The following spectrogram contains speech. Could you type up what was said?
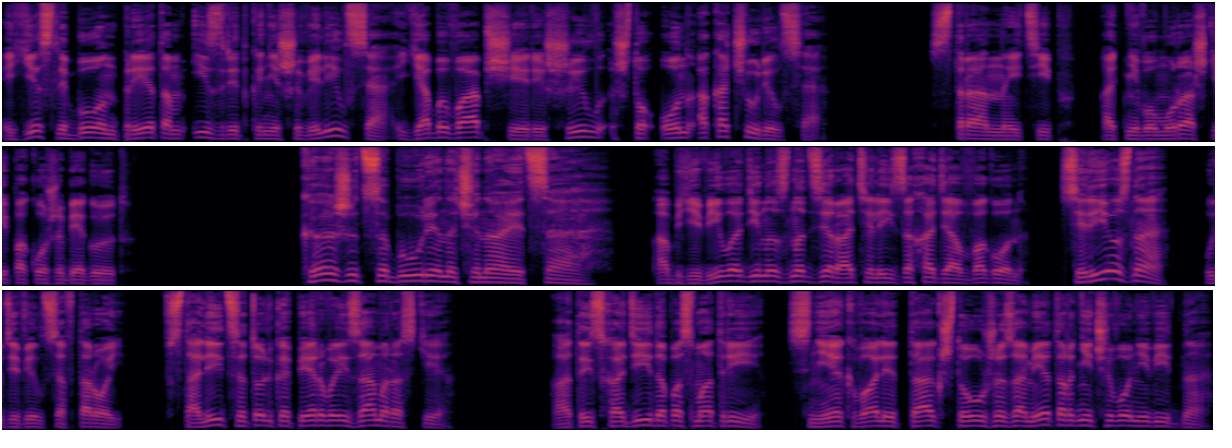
Если бы он при этом изредка не шевелился, я бы вообще решил, что он окочурился. Странный тип, от него мурашки по коже бегают. «Кажется, буря начинается», — объявил один из надзирателей, заходя в вагон. «Серьезно?» — удивился второй. «В столице только первые заморозки». «А ты сходи да посмотри, снег валит так, что уже за метр ничего не видно.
